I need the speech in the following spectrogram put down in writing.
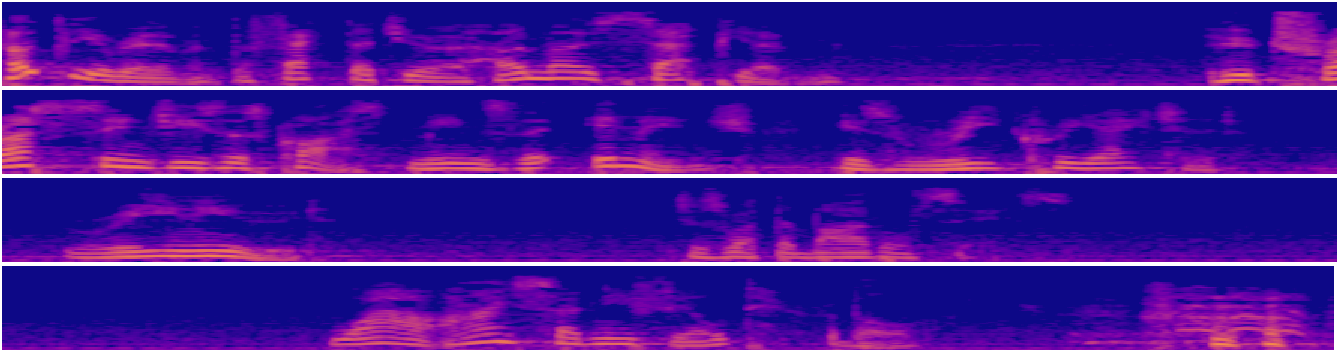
Totally irrelevant. The fact that you're a Homo sapien who trusts in Jesus Christ means the image is recreated, renewed, which is what the Bible says. Wow, I suddenly feel terrible.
